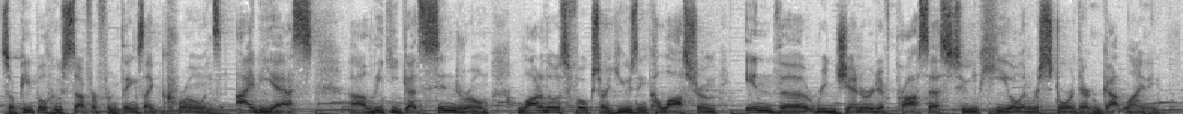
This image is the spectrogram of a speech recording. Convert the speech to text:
So, people who suffer from things like Crohn's, IBS, uh, leaky gut syndrome, a lot of those folks are using colostrum in the regenerative process to heal and restore their gut lining.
